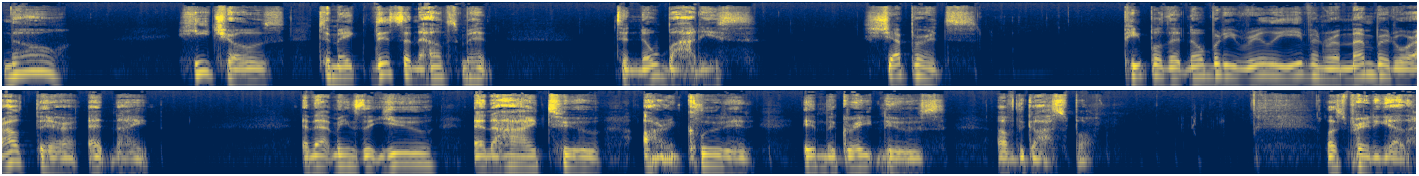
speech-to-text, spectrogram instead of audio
No. He chose to make this announcement to nobodies, shepherds, people that nobody really even remembered were out there at night. And that means that you and I too are included in the great news of the gospel. Let's pray together.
